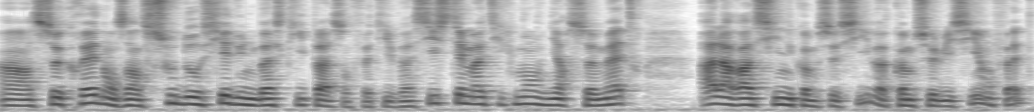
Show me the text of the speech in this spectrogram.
un secret dans un sous-dossier d'une base qui passe. En fait, il va systématiquement venir se mettre à la racine comme ceci, comme celui-ci en fait.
